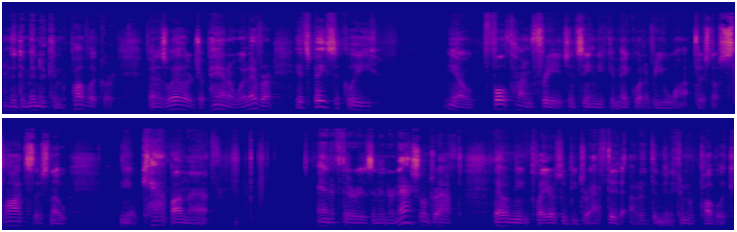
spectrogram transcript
the Dominican Republic or Venezuela or Japan or whatever, it's basically, you know, full time free agency and you can make whatever you want. There's no slots, there's no, you know, cap on that. And if there is an international draft, that would mean players would be drafted out of the Dominican Republic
